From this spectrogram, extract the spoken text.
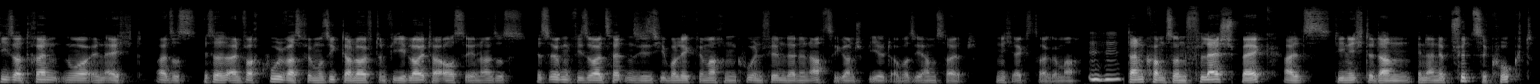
dieser Trend nur in echt. Also es ist halt einfach cool, was für Musik da läuft und wie die Leute aussehen. Also es ist irgendwie so, als hätten sie sich überlegt, wir machen einen coolen Film, der in den 80ern spielt, aber sie haben es halt nicht extra gemacht. Mhm. Dann kommt so ein Flashback, als die Nichte dann in eine Pfütze guckt.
